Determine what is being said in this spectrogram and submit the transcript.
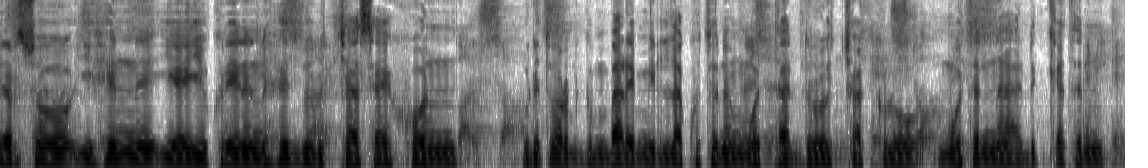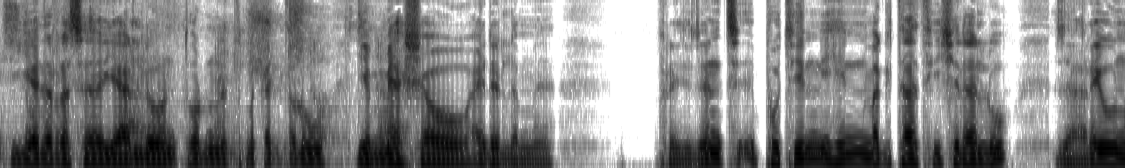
ደርሶ ይህን የዩክሬንን ሕዝብ ብቻ ሳይሆን ወደ ጦር ግንባር የሚላኩትንም ወታደሮች አክሎ ሞትና ድቀትን እያደረሰ ያለውን ጦርነት መቀጠሉ የሚያሻው አይደለም። ፕሬዚደንት ፑቲን ይህን መግታት ይችላሉ። ዛሬውኑ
